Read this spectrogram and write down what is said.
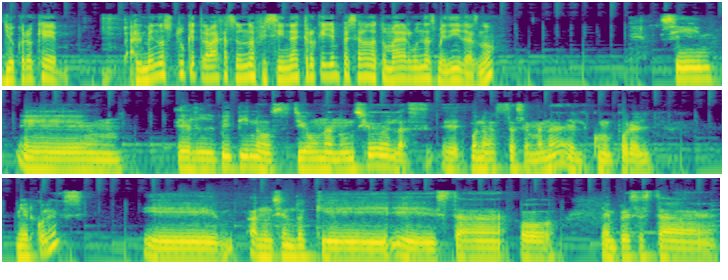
yo creo que al menos tú que trabajas en una oficina, creo que ya empezaron a tomar algunas medidas, ¿no? Sí, eh, el VP nos dio un anuncio, las, eh, bueno, esta semana, el, como por el miércoles, eh, anunciando que eh, está, o la empresa está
